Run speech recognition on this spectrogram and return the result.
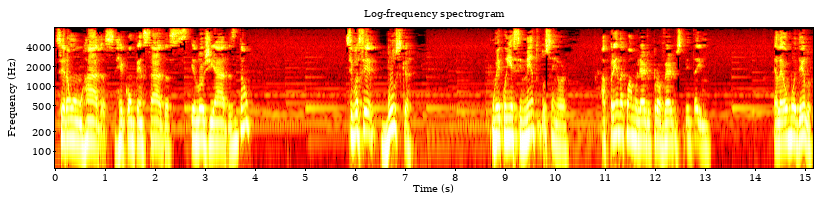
serão honradas, recompensadas, elogiadas. Então, se você busca o reconhecimento do Senhor, aprenda com a mulher do Provérbios 31. Ela é o modelo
